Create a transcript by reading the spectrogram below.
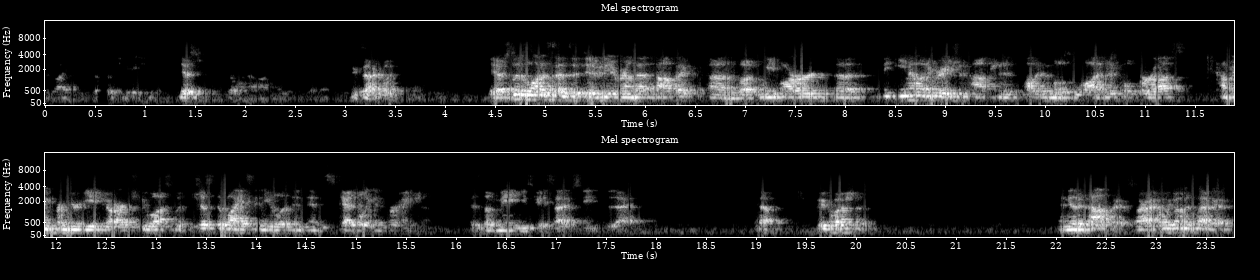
device association. Yes. Going on uh, Exactly. Yeah, so there's a lot of sensitivity around that topic, um, but we are, the, the email integration option is probably the most logical for us, coming from your EHR to us with just device and, util- and scheduling information. is the main use case I've seen today. Yeah, good question. Any other topics? All right, how we doing this time?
